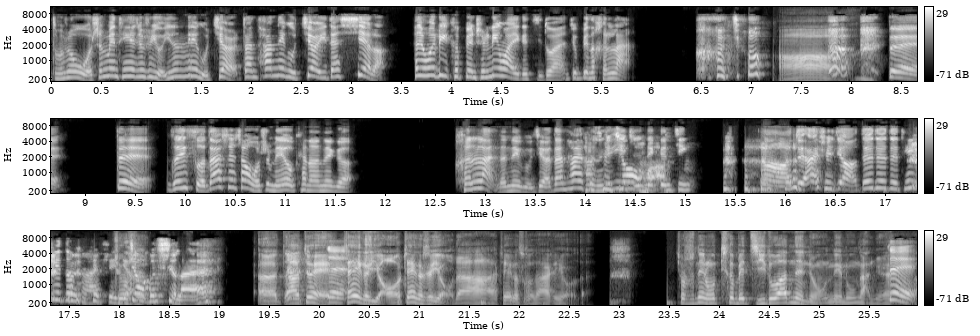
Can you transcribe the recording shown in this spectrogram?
怎么说？我身边天蝎就是有一那股劲儿，但他那股劲儿一旦泄了，他就会立刻变成另外一个极端，就变得很懒，就啊，对对，所以索大身上我是没有看到那个很懒的那股劲儿，但他可能就一直那根筋。啊，对，爱睡觉，对对对，天蝎都很爱睡觉，叫不起来。呃啊，对，这个有，这个是有的哈，这个索大是有的，就是那种特别极端那种那种感觉，对，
